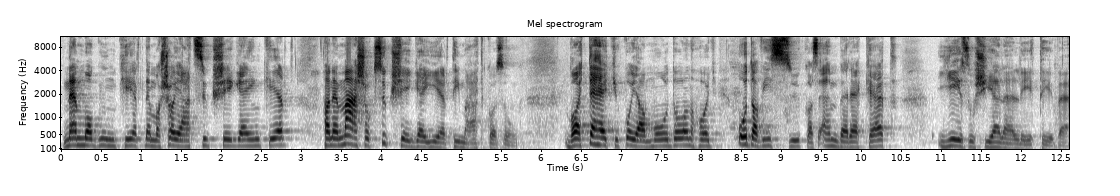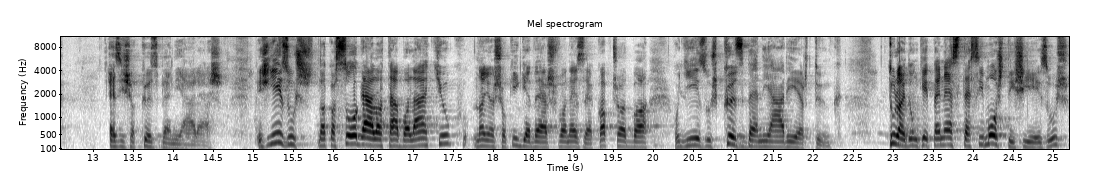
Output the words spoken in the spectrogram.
nem magunkért, nem a saját szükségeinkért, hanem mások szükségeiért imádkozunk. Vagy tehetjük olyan módon, hogy oda visszük az embereket Jézus jelenlétébe. Ez is a közbenjárás. És Jézusnak a szolgálatában látjuk, nagyon sok igevers van ezzel kapcsolatban, hogy Jézus közben jár értünk. Tulajdonképpen ezt teszi most is Jézus.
